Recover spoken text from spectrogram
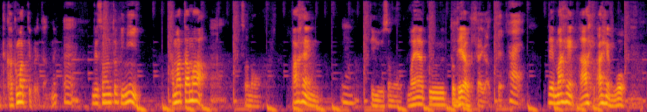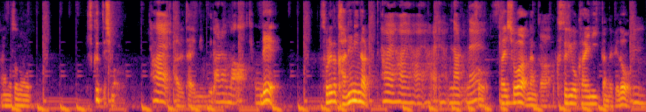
一回かくまってくれたのね。うん。でその時にたまたま、そのアヘンうん。っていうその麻薬と出会う機会があって。はい。でマヘンアアヘンをあのその作ってしまうはい。あるタイミングで。あらまあ、うん。でそれが金になるって。はいはいはいはいはい。なるね。そう。最初はなんか薬を買いに行ったんだけどうん。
